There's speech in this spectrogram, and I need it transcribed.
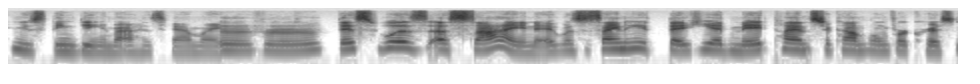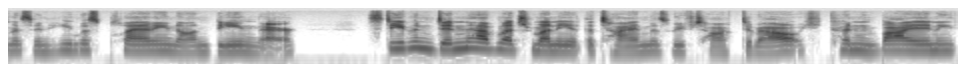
He was thinking about his family. Mm-hmm. This was a sign. It was a sign he, that he had made plans to come home for Christmas and he was planning on being there. Steven didn't have much money at the time, as we've talked about. He couldn't buy any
